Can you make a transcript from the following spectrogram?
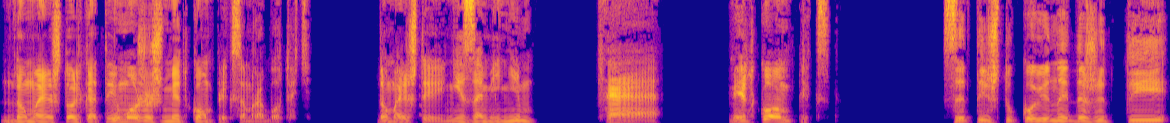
Думаешь, только ты можешь медкомплексом работать? Думаешь, ты незаменим? Ха! Медкомплекс! С этой штуковиной даже ты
